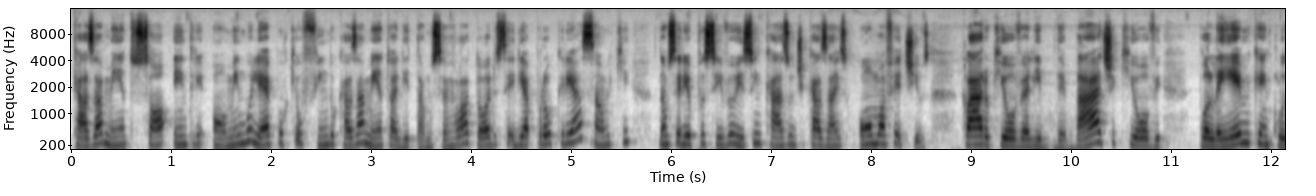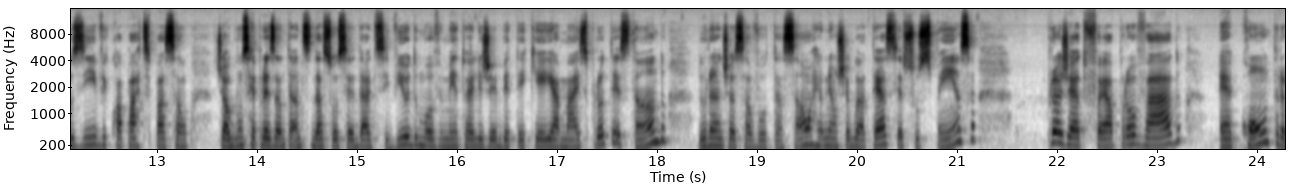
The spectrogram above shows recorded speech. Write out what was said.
casamento só entre homem e mulher, porque o fim do casamento, ali está no seu relatório, seria a procriação e que não seria possível isso em caso de casais homoafetivos. Claro que houve ali debate, que houve polêmica, inclusive com a participação de alguns representantes da sociedade civil e do movimento LGBTQIA, protestando durante essa votação. A reunião chegou até a ser suspensa. O projeto foi aprovado. É, contra,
